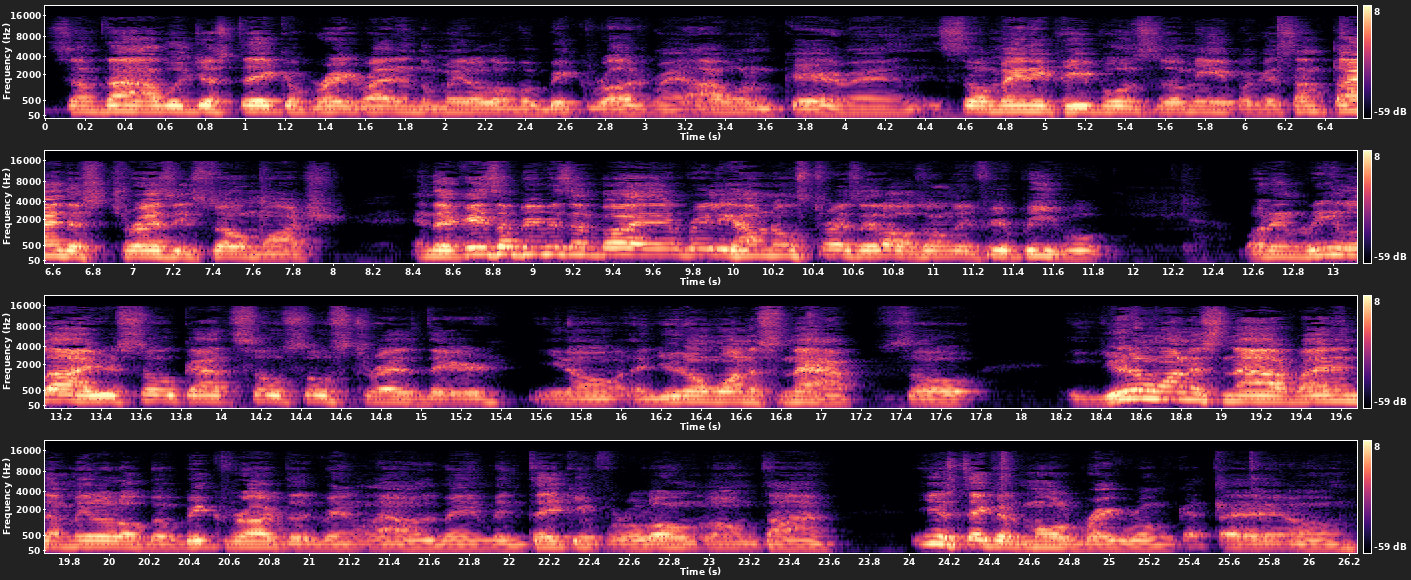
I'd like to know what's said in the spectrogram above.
Sometimes I would just take a break right in the middle of a big rush, man. I wouldn't care, man. So many people, so me, because sometimes the stress is so much. In the case of Beavis and Boy, they really have no stress at all. It's only a few people. But in real life, you're so got so so stressed there, you know, and you don't want to snap. So you don't want to snap right in the middle of a big rush that's been uh, know, been been taking for a long long time. You just take a small break room. Get the, you know,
